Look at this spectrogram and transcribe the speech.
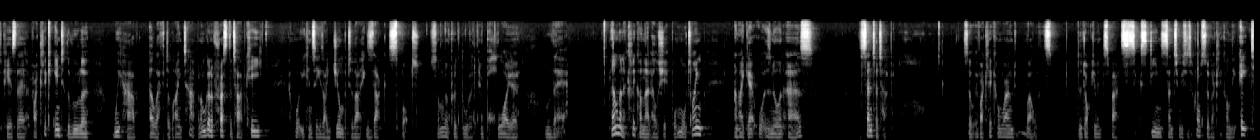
appears there. If I click into the ruler, we have a left align tab. And I'm going to press the tab key, and what you can see is I jump to that exact spot. So I'm going to put the word employer there. Then I'm going to click on that L shape one more time and I get what is known as the center tab. So if I click around, well, the document's about 16 centimeters across, so if I click on the 8,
